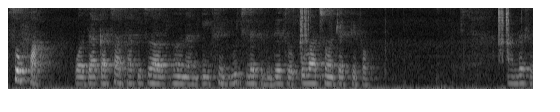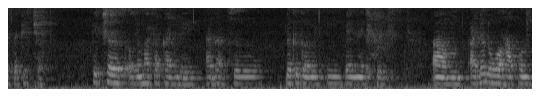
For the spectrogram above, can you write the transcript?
so far was the Agatu attack in 2018, which led to the death of over 200 people. And this is the picture. Pictures of the massacre in the Agatu local government in Benue State. Um, I don't know what happened.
